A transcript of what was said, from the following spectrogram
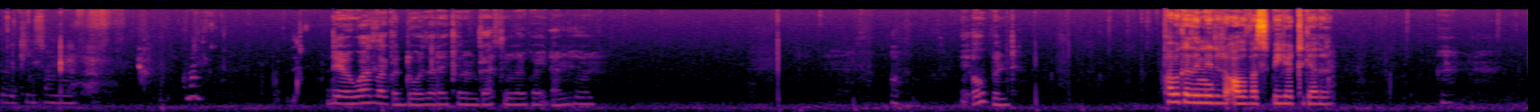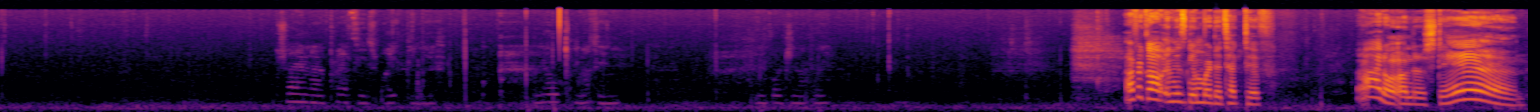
There's a key somewhere. there was like a door that I couldn't get through, like right down here. Oh, it opened. Probably because they needed all of us to be here together. Trying to press these white things. Nope, nothing. Unfortunately. I forgot in this game we're a detective. I don't understand.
